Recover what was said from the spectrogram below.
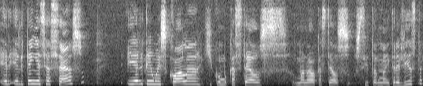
ele, ele tem esse acesso e ele tem uma escola que, como Castells, o Manuel Castells cita numa entrevista,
